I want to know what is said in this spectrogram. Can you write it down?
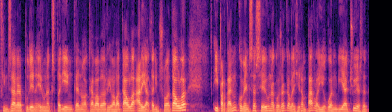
fins ara poder, era un expedient que no acabava d'arribar a la taula, ara ja el tenim sobre la taula, i per tant comença a ser una cosa que la gent en parla. Jo quan viatjo, he estat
